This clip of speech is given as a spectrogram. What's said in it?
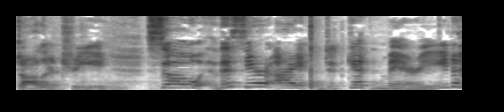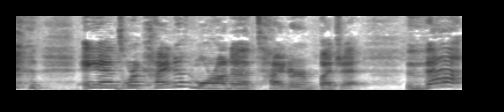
Dollar Tree. So this year I did get married and we're kind of more on a tighter budget. That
